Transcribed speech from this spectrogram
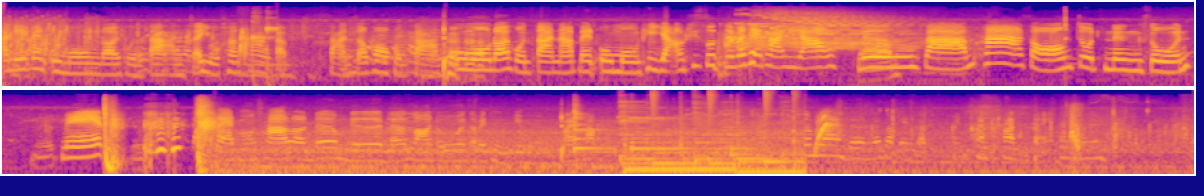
อันนี้เป็นอุโมงค์ดอยขนตาลจะอยู่ข้างๆกับ ศาลเจ้าพ่อขนตาล อุโมงค์ดอยขนตาลนะเป็นอุโมงค์ที่ยาวที่สุดในประเทศไทยยาวหนึ่งสามห้าสองจุดหนึ่งศูนย์เมตรแปดโมงเช้าเราเริ่มเดินแล้วรอดูว่าจะไปถึงกี่โมงไปครับเริ่มแรกเดินก็จะเป็นแบบเป็นขั้นๆไปไปเลยไป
